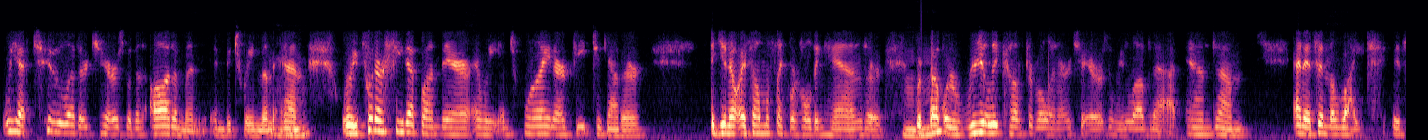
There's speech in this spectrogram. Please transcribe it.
we have two leather chairs with an ottoman in between them, mm-hmm. and we put our feet up on there and we entwine our feet together, you know, it's almost like we're holding hands, or mm-hmm. we're, but we're really comfortable in our chairs, and we love that. And um, and it's in the light. It's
